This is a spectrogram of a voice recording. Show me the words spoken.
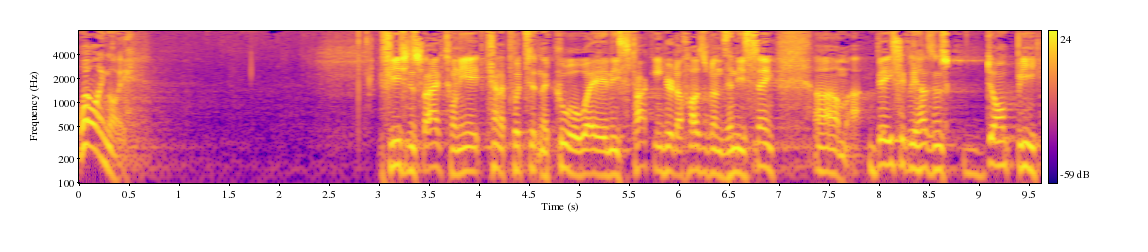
Willingly. Ephesians 5.28 kind of puts it in a cool way, and he's talking here to husbands, and he's saying, um, basically, husbands, don't be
